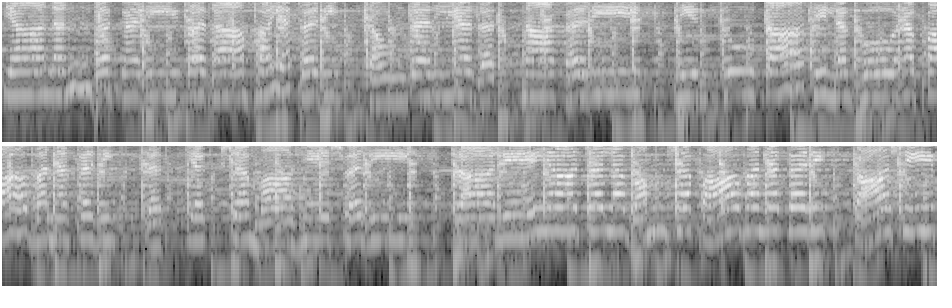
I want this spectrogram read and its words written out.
नित्यानन्दकरी वराभयकरी सौन्दर्यरत्नाकरी निर्धूताखिलघोरपावनकरी प्रत्यक्ष माहेश्वरी प्रालेयाचलवंशपावनकरी काशीपुराधीश्वरी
